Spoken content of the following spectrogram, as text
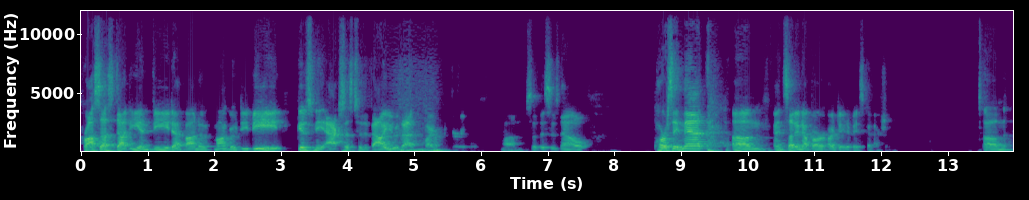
process.env.mongodb gives me access to the value of that environment variable. Um, so this is now parsing that um, and setting up our, our database connection. Um,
